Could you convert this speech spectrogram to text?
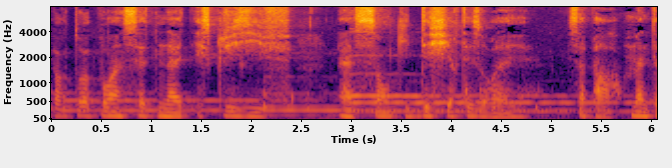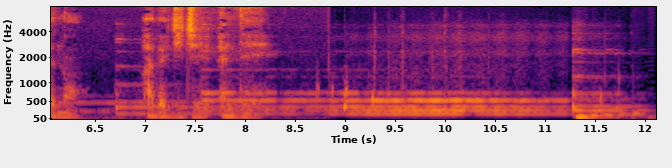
Par toi pour un set night exclusif, un son qui déchire tes oreilles. Ça part maintenant avec DJ LD.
